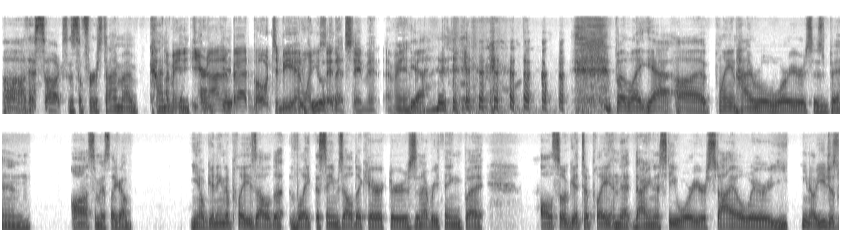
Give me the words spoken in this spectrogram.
uh that sucks. It's the first time I've kind of. I mean, you're not in a bad boat to be in to when you say it. that statement. I mean, yeah but like yeah uh playing hyrule warriors has been awesome it's like a you know getting to play zelda like the same zelda characters and everything but also get to play in that dynasty warrior style where you you know you just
